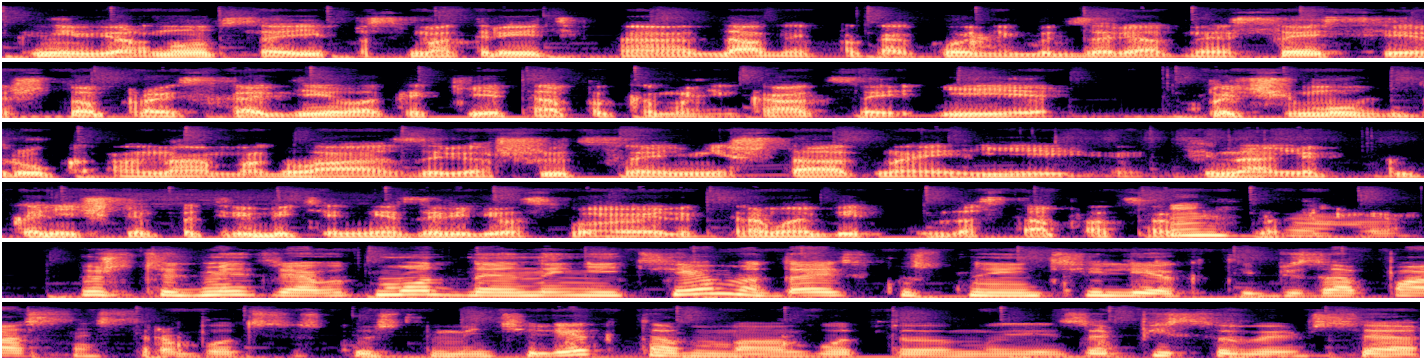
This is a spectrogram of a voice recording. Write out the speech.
к ним вернуться и посмотреть а, данные по какой-нибудь зарядной сессии, что происходило, какие этапы коммуникации и почему вдруг она могла завершиться нештатно, и финальный там, конечный потребитель не зарядил свой электромобиль до 100%, например. Слушайте, Дмитрий, а вот модная ныне тема, да, искусственный интеллект и безопасность работы с искусственным интеллектом. А вот э, мы записываемся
